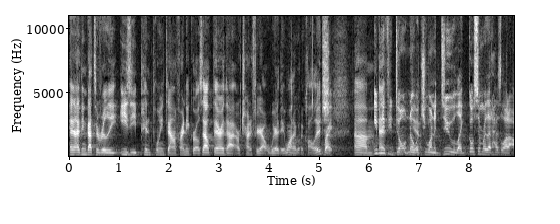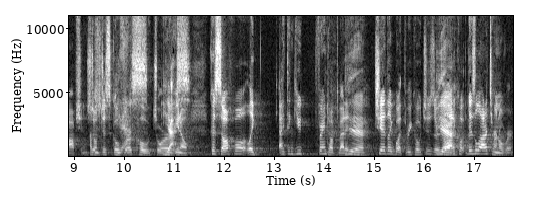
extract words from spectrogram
And I think that's a really easy pinpoint down for any girls out there that are trying to figure out where they want to go to college. Right. Um, Even if you don't know what you want to do, like go somewhere that has a lot of options. Don't just go yes. for a coach or Yes. you know, because softball, like I think you, Fran talked about it. Yeah. She had like what three coaches? There's Yeah. a lot of co- there's a lot of turnover.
